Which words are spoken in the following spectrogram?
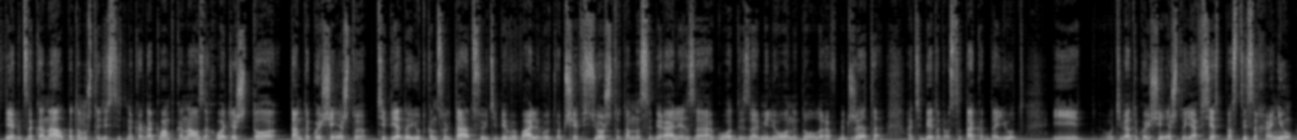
респект за канал, потому что действительно, когда к вам в канал заходишь, то там такое ощущение, что тебе дают консультацию, тебе вываливают вообще все, что там насобирали за годы, за миллионы долларов бюджета, а тебе это просто так отдают, и у тебя такое ощущение, что я все посты сохраню,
